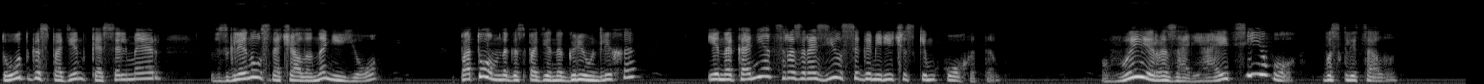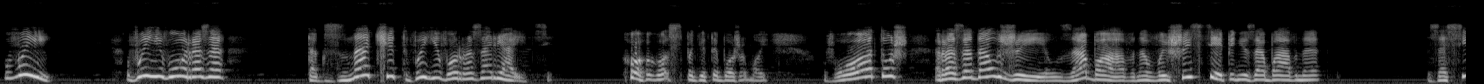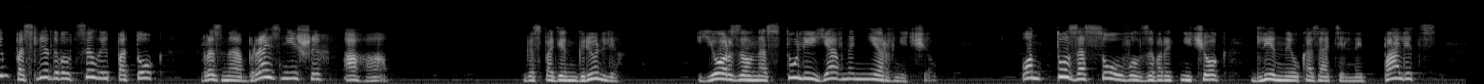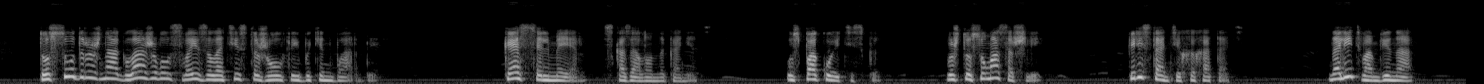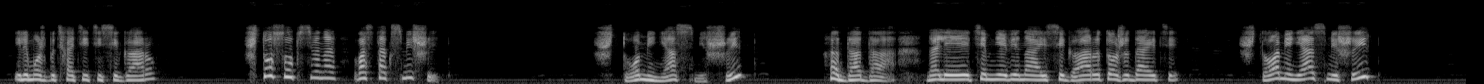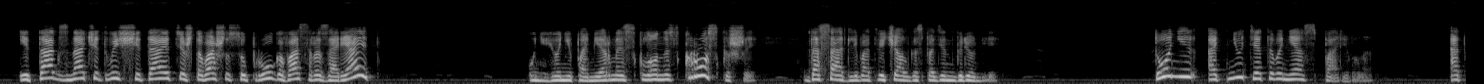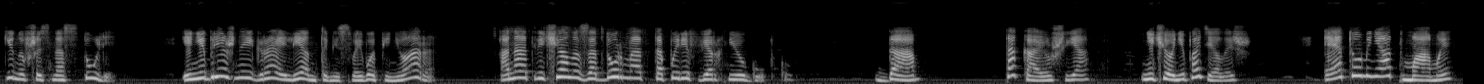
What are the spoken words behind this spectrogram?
Тут господин Кессельмейер взглянул сначала на нее, потом на господина Грюнлиха и, наконец, разразился гомерическим хохотом. «Вы разоряете его?» — восклицал он. «Вы! Вы его разо... Так значит, вы его разоряете!» «О, Господи ты, Боже мой! Вот уж разодолжил, забавно, в высшей степени забавно. Засим последовал целый поток разнообразнейших «ага». Господин Грюнлих ерзал на стуле явно нервничал. Он то засовывал за воротничок длинный указательный палец, то судорожно оглаживал свои золотисто-желтые бакенбарды. «Кессельмейер», — сказал он наконец, Успокойтесь-ка. Вы что, с ума сошли? Перестаньте хохотать. Налить вам вина? Или, может быть, хотите сигару? Что, собственно, вас так смешит? Что меня смешит? Да-да, налейте мне вина и сигару тоже дайте. Что меня смешит? И так, значит, вы считаете, что ваша супруга вас разоряет? У нее непомерная склонность к роскоши, досадливо отвечал господин Грюнли. Тони отнюдь этого не оспаривала. Откинувшись на стуле и небрежно играя лентами своего пеньюара, она отвечала, задорно оттопырив верхнюю губку. «Да, такая уж я. Ничего не поделаешь. Это у меня от мамы.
